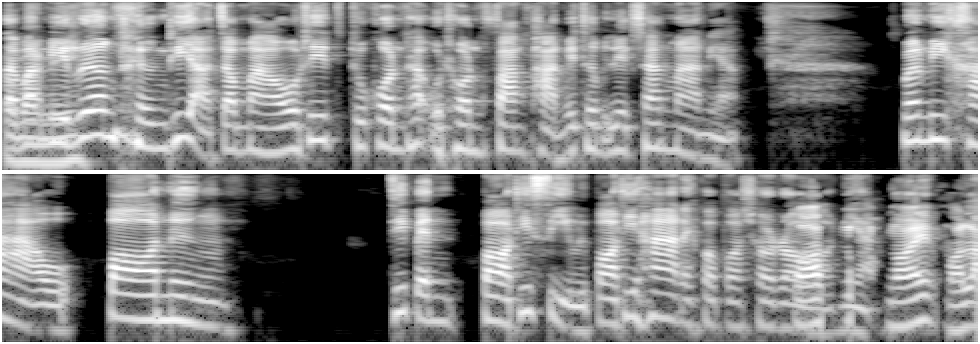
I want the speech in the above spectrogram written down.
แต่มันมีประาณเรื่องหนึ่งที่อยากจะเมาส์ที่ทุกคนถ้าอดทนฟังผ่าน midterm election มาเนี่ย มันมีข่าวปหนึ่งที่เป็นปที่สี่หรือปที่ห้าในพปชรพอเนี่ยน้อยหมอล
